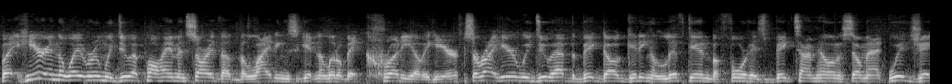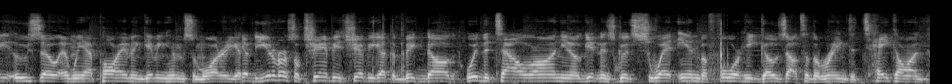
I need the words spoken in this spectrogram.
But here in the weight room, we do have Paul Heyman. Sorry, the, the lighting's getting a little bit cruddy over here. So right here, we do have the big dog getting a lift in before his big-time Hell in a Cell match with Jey Uso, and we have Paul Heyman giving him some water. You have the Universal Championship. You got the big dog with the towel on, you know, getting his good sweat in before he goes out to the ring to take on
